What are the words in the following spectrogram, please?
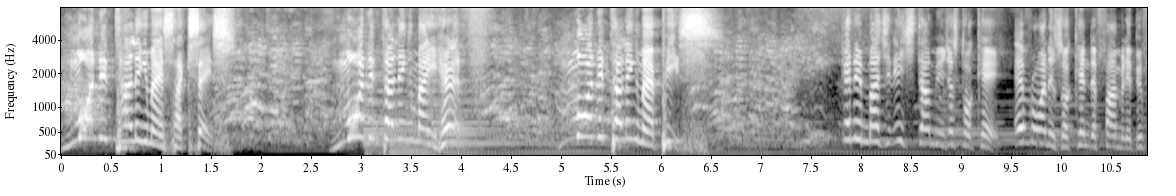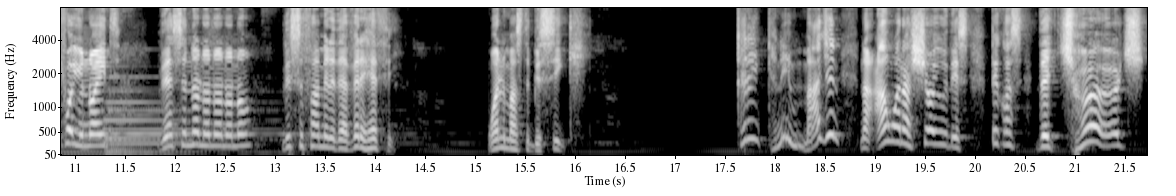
Monitoring my success. Monitoring my health. Monitoring my peace. Can you imagine each time you're just okay? Everyone is okay in the family. Before you know it, they say, no, no, no, no, no. This family, they're very healthy. One must be sick. Can you, can you imagine? Now, I want to show you this because the church,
